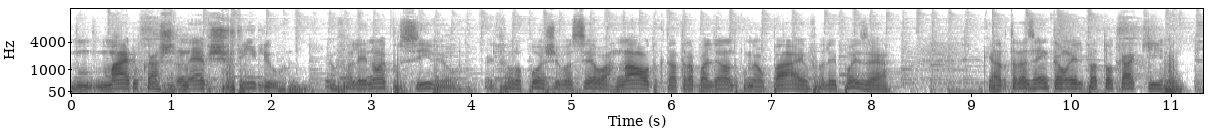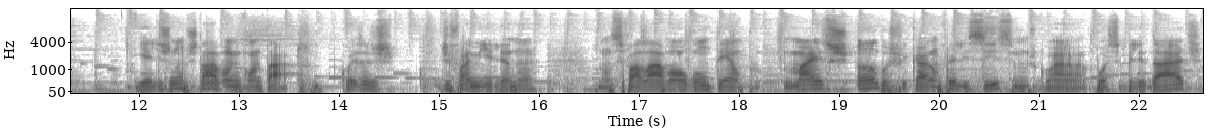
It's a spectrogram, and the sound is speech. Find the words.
Mário Castro Neves, filho. Eu falei, não é possível. Ele falou, poxa, você é o Arnaldo que está trabalhando com meu pai? Eu falei, pois é. Quero trazer então ele para tocar aqui. E eles não estavam em contato. Coisas de família, né? Não se falavam há algum tempo mas ambos ficaram felicíssimos com a possibilidade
